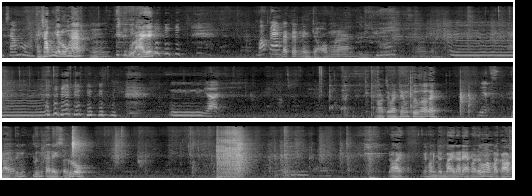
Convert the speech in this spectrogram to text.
Còn sống rồi ăn sống vậy luôn hả? Ừ. lại vậy bóc ra. Lấy trên đèn trộn ra. Ừm. Ừm, rồi. Rồi cho ba chén tương ở đây yes. rồi đứng đứng tại đây xử luôn. Rồi cái phần trình bày đã đẹp rồi đúng không bà con?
